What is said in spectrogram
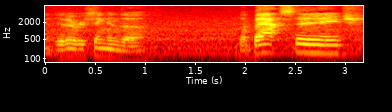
I did everything in the the bat stage.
